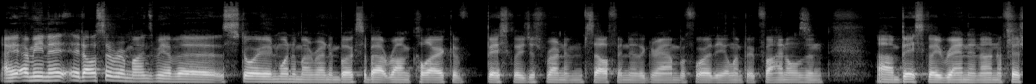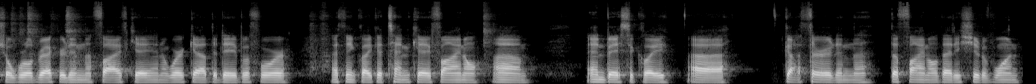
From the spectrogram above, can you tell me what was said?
I, I mean, it, it also reminds me of a story in one of my running books about Ron Clarke of basically just running himself into the ground before the Olympic finals and um, basically ran an unofficial world record in the 5K and a workout the day before, I think like a 10K final, um, and basically uh, got third in the, the final that he should have won.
